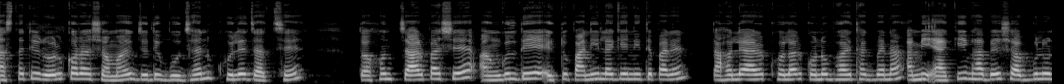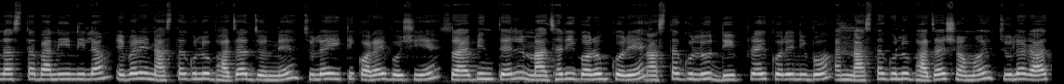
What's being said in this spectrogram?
নাস্তাটি রোল করার সময় যদি বুঝেন খুলে যাচ্ছে, তখন চারপাশে আঙ্গুল দিয়ে একটু পানি লাগিয়ে নিতে পারেন। তাহলে আর খোলার কোনো ভয় থাকবে না। আমি একইভাবে সবগুলো নাস্তা বানিয়ে নিলাম। এবার এই নাস্তাগুলো ভাজার জন্য চুলায় একটি কড়াই বসিয়ে সয়াবিন তেল, মাঝারি গরম করে নাস্তাগুলো ডিপ ফ্রাই করে নিব। আর নাস্তাগুলো ভাজার সময় চুলার আঁচ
